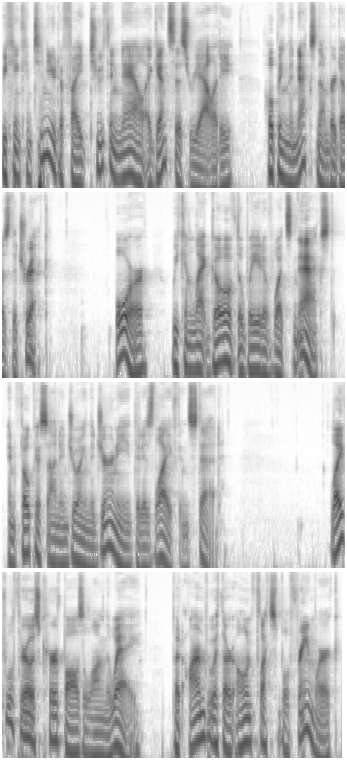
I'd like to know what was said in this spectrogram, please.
We can continue to fight tooth and nail against this reality, hoping the next number does the trick. Or we can let go of the weight of what's next and focus on enjoying the journey that is life instead. Life will throw us curveballs along the way, but armed with our own flexible framework,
